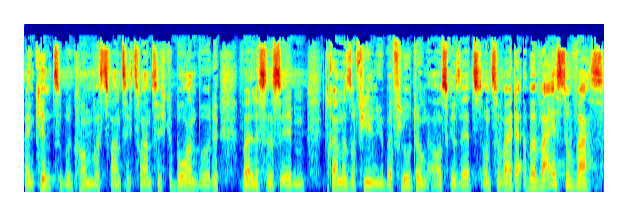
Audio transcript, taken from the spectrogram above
ein Kind zu bekommen, was 2020 geboren wurde, weil es ist eben dreimal so vielen Überflutungen ausgesetzt und so weiter. Aber weißt du was?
